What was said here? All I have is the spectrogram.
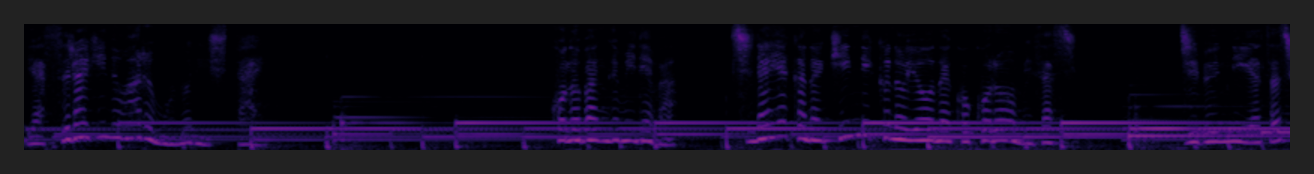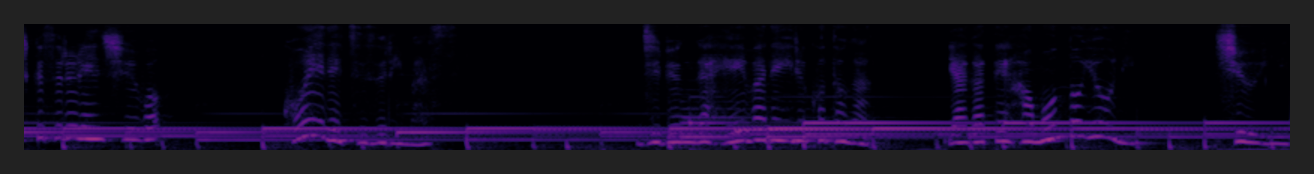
安らぎのあるものにしたい。この番組ではしなやかな筋肉のような心を目指し自分に優しくする練習を声で綴ります。自分が平和でいることがやがて波紋のように周囲に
